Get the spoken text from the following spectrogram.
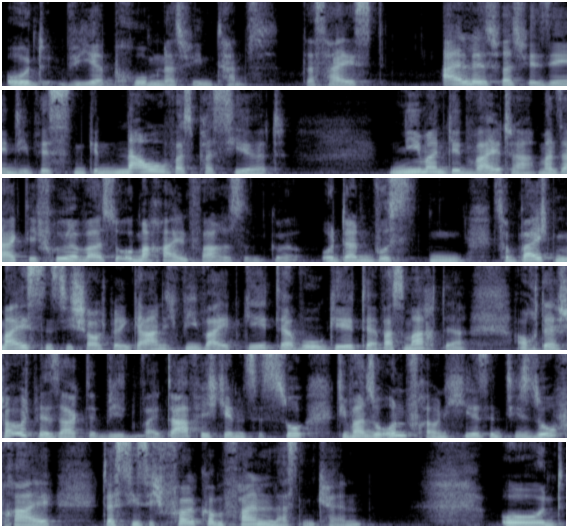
Und wir proben das wie ein Tanz. Das heißt, alles, was wir sehen, die wissen genau, was passiert. Niemand geht weiter. Man sagte, früher war es so, oh, mach einfach. Und dann wussten zum Beispiel meistens die Schauspieler gar nicht, wie weit geht der, wo geht der, was macht der. Auch der Schauspieler sagte, wie weit darf ich gehen? Es ist so, die waren so unfrei. Und hier sind die so frei, dass die sich vollkommen fallen lassen können. Und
